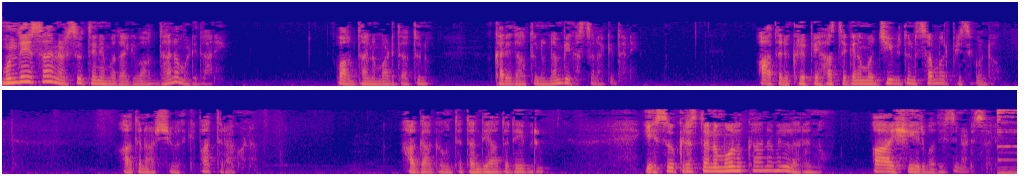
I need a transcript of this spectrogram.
ಮುಂದೆ ಸಹ ನಡೆಸುತ್ತೇನೆ ಎಂಬುದಾಗಿ ವಾಗ್ದಾನ ಮಾಡಿದ್ದಾನೆ. ವಾಗ್ದಾನ ಮಾಡಿದಾತನು, ಕರೆದಾತನು ನಂಬಿಗಸ್ತನಾಗಿದ್ದಾನೆ. ಆತನ ಕೃಪೆ ಹಸ್ತಕ್ಕೆ ನಮ್ಮ ಜೀವಿತ ಸಮರ್ಪಿಸಿಕೊಂಡು ಆತನ ಆಶೀರ್ವಾದಕ್ಕೆ ಪಾತ್ರರಾಗೋಣ. ಹಾಗಾಗುವಂತೆ ತಂದೆಯಾದ ದೇವರು ಯೇಸು ಕ್ರಿಸ್ತನ ಮೂಲಕ ನಾವೆಲ್ಲರನ್ನು ಆಶೀರ್ವದಿಸಿ ನಡೆಸಲಿ.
